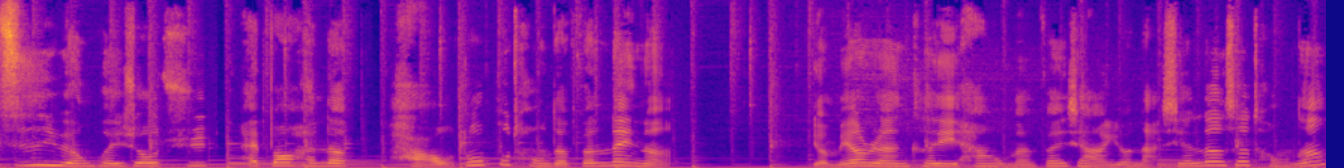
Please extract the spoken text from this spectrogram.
资源回收区还包含了好多不同的分类呢。有没有人可以和我们分享有哪些垃圾桶呢？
